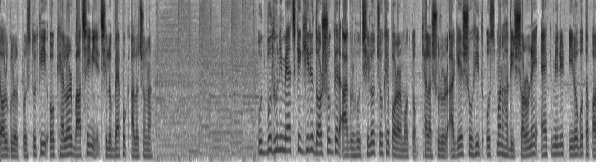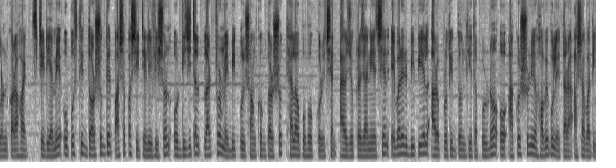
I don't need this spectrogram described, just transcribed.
দলগুলোর প্রস্তুতি ও খেলোয়াড় বাছাই নিয়ে ছিল ব্যাপক আলোচনা। উদ্বোধনী ম্যাচকে ঘিরে দর্শকদের আগ্রহ ছিল চোখে পড়ার মতো। খেলা শুরুর আগে শহীদ ওসমান হাদির স্মরণে এক মিনিট নিরবতা পালন করা হয়। স্টেডিয়ামে উপস্থিত দর্শকদের পাশাপাশি টেলিভিশন ও ডিজিটাল প্ল্যাটফর্মে বিপুল সংখ্যক দর্শক খেলা উপভোগ করেছেন। আয়োজকরা জানিয়েছেন, এবারের বিপিএল আরও প্রতিদ্বন্দ্বিতাপূর্ণ ও আকর্ষণীয় হবে বলে তারা আশাবাদী।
